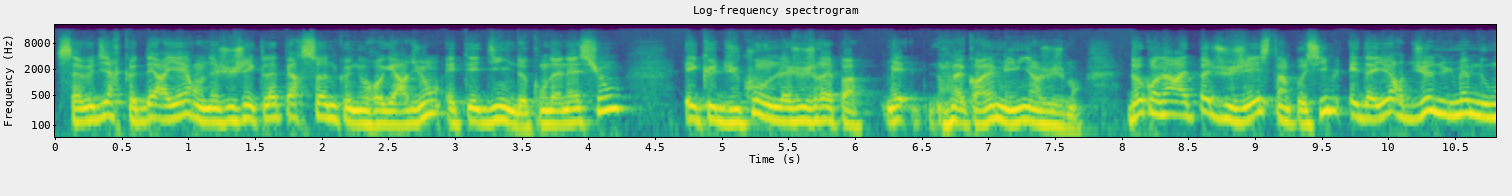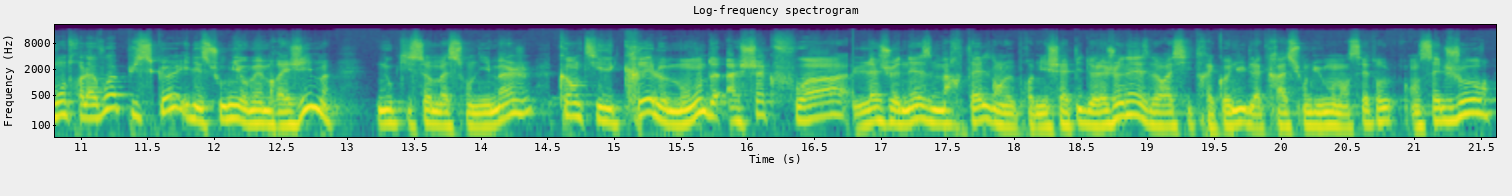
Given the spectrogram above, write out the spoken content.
ça veut dire que derrière, on a jugé que la personne que nous regardions était digne de condamnation, et que du coup on ne la jugerait pas. Mais on a quand même émis un jugement. Donc on n'arrête pas de juger, c'est impossible. Et d'ailleurs Dieu lui-même nous montre la voie puisqu'il est soumis au même régime, nous qui sommes à son image. Quand il crée le monde, à chaque fois la Genèse martèle dans le premier chapitre de la Genèse, le récit très connu de la création du monde en sept, en sept jours,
